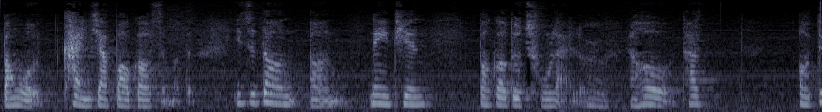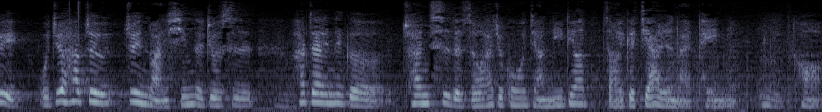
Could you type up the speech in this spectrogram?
帮我看一下报告什么的，一直到呃那一天报告都出来了，嗯，然后他，哦对，我觉得他最最暖心的就是他在那个穿刺的时候，他就跟我讲，你一定要找一个家人来陪你，嗯，好，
